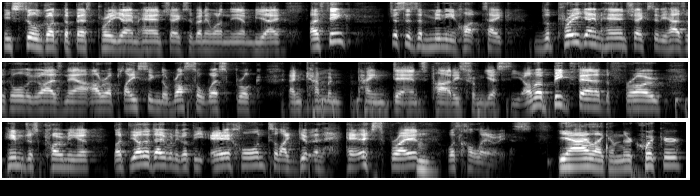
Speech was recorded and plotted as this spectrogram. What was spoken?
He's still got the best pregame handshakes of anyone in the NBA. I think, just as a mini hot take, the pre-game handshakes that he has with all the guys now are replacing the Russell Westbrook and Cameron Payne dance parties from yesteryear. I'm a big fan of the fro, him just combing it. Like the other day when he got the air horn to like give a hairspray it mm. was hilarious. Yeah, I like them. They're quicker,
